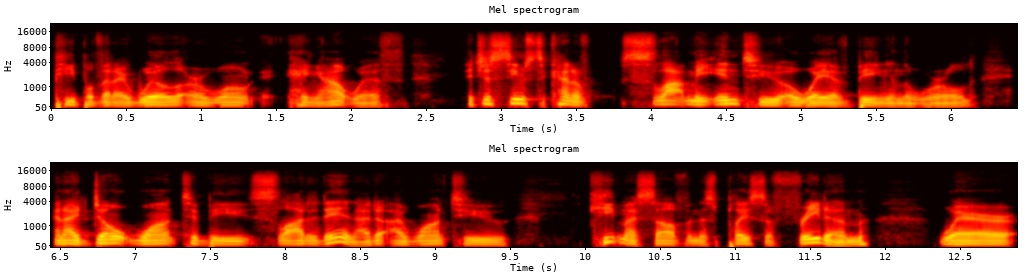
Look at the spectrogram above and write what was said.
people that I will or won't hang out with. It just seems to kind of slot me into a way of being in the world. And I don't want to be slotted in. I, I want to keep myself in this place of freedom where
